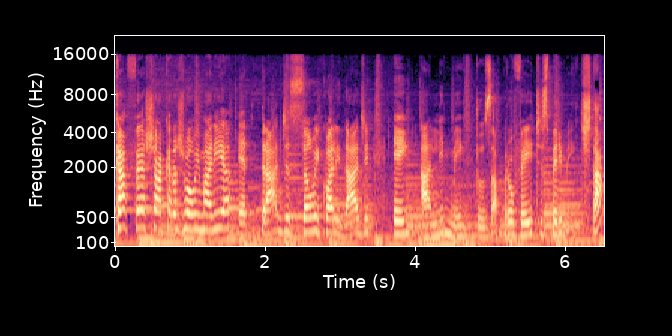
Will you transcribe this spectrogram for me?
Café Chácara João e Maria é tradição e qualidade em alimentos. Aproveite e experimente, tá?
